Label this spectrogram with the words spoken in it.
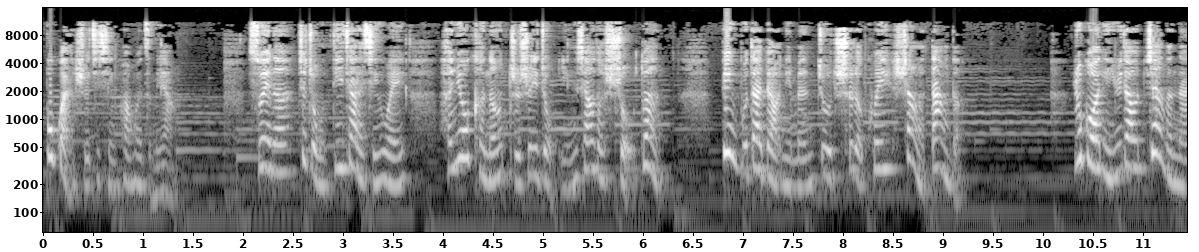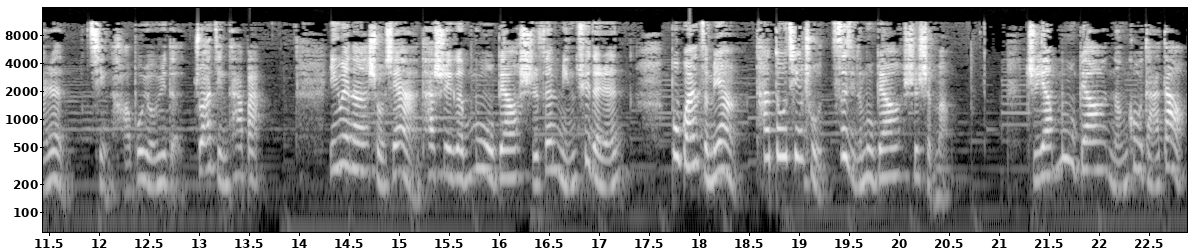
不管实际情况会怎么样。所以呢，这种低价的行为很有可能只是一种营销的手段，并不代表你们就吃了亏上了当的。如果你遇到这样的男人，请毫不犹豫的抓紧他吧。因为呢，首先啊，他是一个目标十分明确的人，不管怎么样，他都清楚自己的目标是什么。只要目标能够达到，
